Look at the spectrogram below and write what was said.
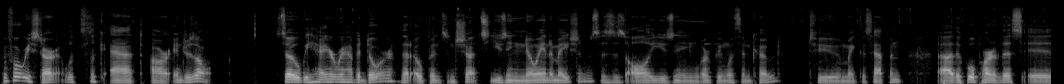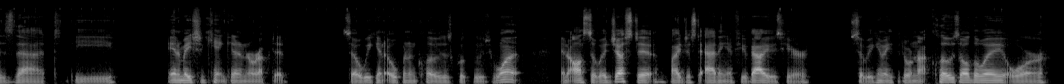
Before we start, let's look at our end result. So we here we have a door that opens and shuts using no animations. This is all using lerping within code to make this happen. Uh, the cool part of this is that the animation can't get interrupted. So we can open and close as quickly as we want and also adjust it by just adding a few values here. So we can make the door not close all the way or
